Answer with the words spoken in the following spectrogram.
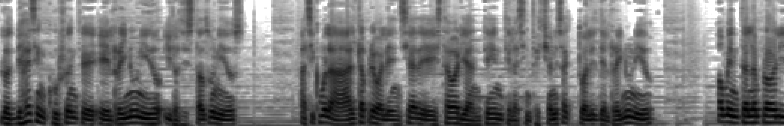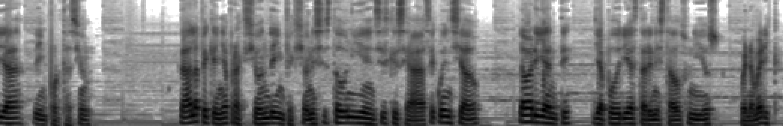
Los viajes en curso entre el Reino Unido y los Estados Unidos, así como la alta prevalencia de esta variante entre las infecciones actuales del Reino Unido, aumentan la probabilidad de importación Dada la pequeña fracción de infecciones estadounidenses que se ha secuenciado, la variante ya podría estar en Estados Unidos o en América,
